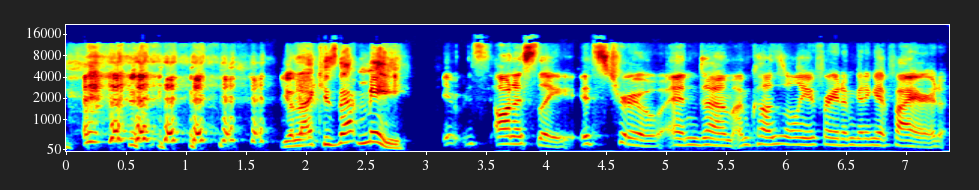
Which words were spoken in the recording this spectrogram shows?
you're like, is that me? It's, honestly, it's true. And um, I'm constantly afraid I'm going to get fired.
